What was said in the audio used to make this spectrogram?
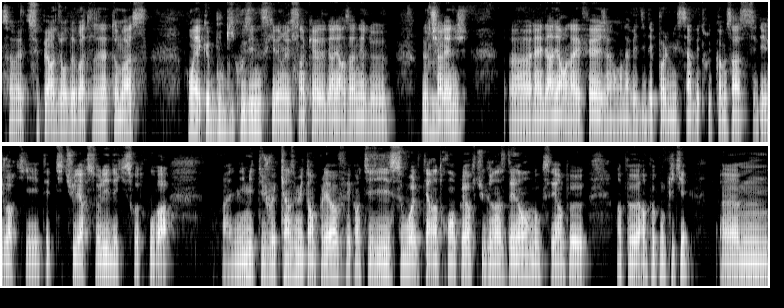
Ça va être super dur de battre Thomas. Bon, il n'y a que Boogie Cousins qui est dans les cinq dernières années le, le mm. challenge. Euh, L'année dernière, on avait fait, on avait dit des Paul Millsap, des trucs comme ça. C'est des joueurs qui étaient titulaires solides et qui se retrouvent à, à limite de jouer 15 minutes en playoff. Et quand ils se voient le terrain trop en playoff, tu grinces des dents. Donc c'est un peu, un peu, un peu compliqué. Euh,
